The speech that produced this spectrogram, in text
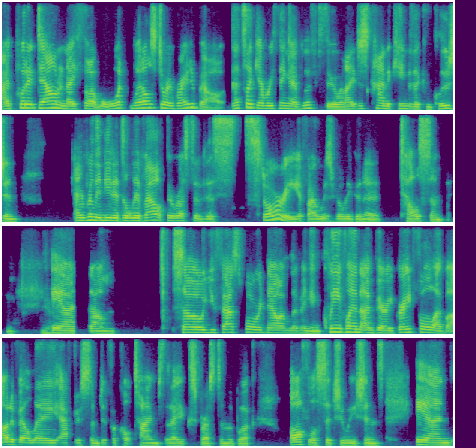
I put it down and I thought, well, what, what else do I write about? That's like everything I've lived through. And I just kind of came to the conclusion I really needed to live out the rest of this story if I was really going to tell something. Yeah. And um, so you fast forward now, I'm living in Cleveland. I'm very grateful. I'm out of LA after some difficult times that I expressed in the book, awful situations. And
